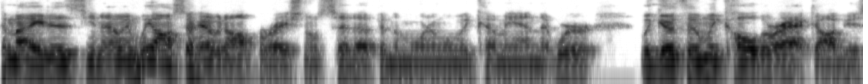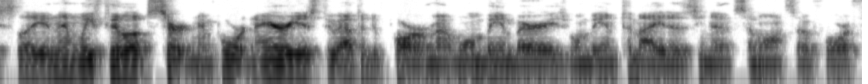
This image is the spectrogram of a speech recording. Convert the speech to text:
tomatoes, you know, and we also have an operational setup in the morning when we come in that we're we go through and we cold the rack, obviously, and then we fill up certain important areas throughout the department, one being berries, one being tomatoes, you know, so on and so forth.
